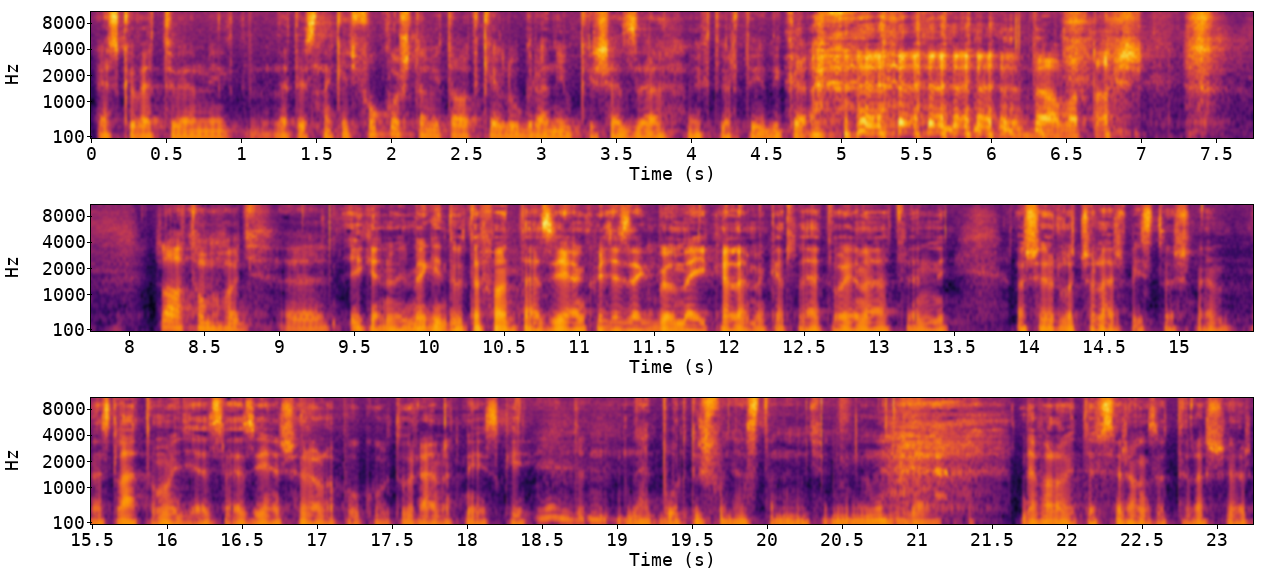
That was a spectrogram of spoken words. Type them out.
Ezt követően még letesznek egy fokost, amit át kell ugraniuk, és ezzel megtörténik a beavatás. Látom, hogy... Igen, hogy megindult a fantáziánk, hogy ezekből melyik elemeket lehet olyan átvenni. A sörlocsolás biztos nem. Ezt látom, hogy ez, ez ilyen sör alapú kultúrának néz ki. de lehet bort is fogyasztani. Úgyhogy... De, de valahogy többször hangzott el a sör.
